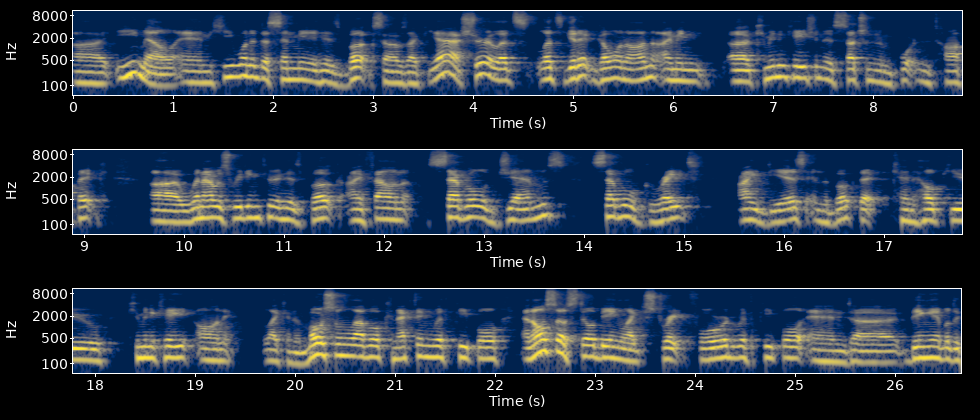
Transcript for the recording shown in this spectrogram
uh, email, and he wanted to send me his book. So I was like, yeah, sure. Let's let's get it going on. I mean, uh, communication is such an important topic. Uh, when I was reading through his book, I found several gems, several great ideas in the book that can help you communicate on like an emotional level, connecting with people, and also still being like straightforward with people and uh, being able to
